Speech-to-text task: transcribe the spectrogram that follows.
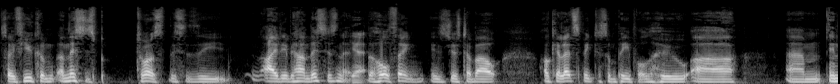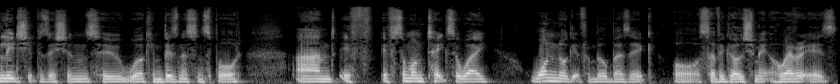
So if you can and this is to us this is the idea behind this isn't it? Yeah. the whole thing is just about okay let's speak to some people who are um, in leadership positions who work in business and sport. And if if someone takes away one nugget from Bill Beswick or Sophie Goldschmidt or whoever it is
